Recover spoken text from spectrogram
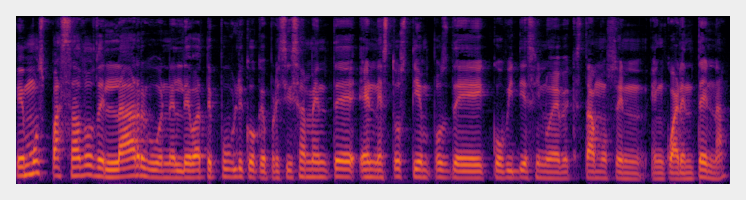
hemos pasado de largo en el debate público que precisamente en estos tiempos de COVID-19 que estamos en cuarentena,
